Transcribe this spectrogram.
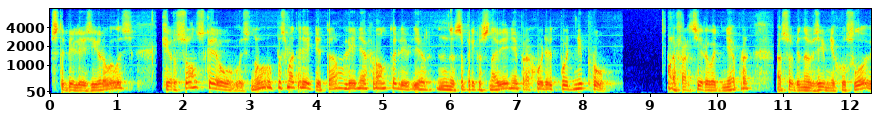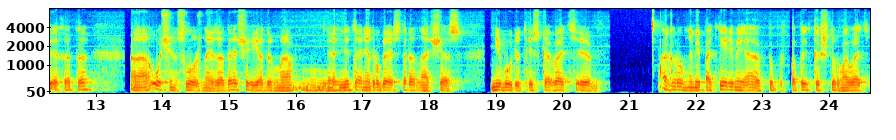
стабилизировалась. Херсонская область, ну, посмотрите, там линия фронта, линия соприкосновения проходит по Днепру. Форсировать Днепр, особенно в зимних условиях, это а, очень сложная задача. Я думаю, ни та, ни другая сторона сейчас не будет рисковать э, огромными потерями а в попытках штурмовать,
